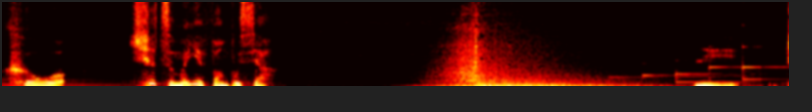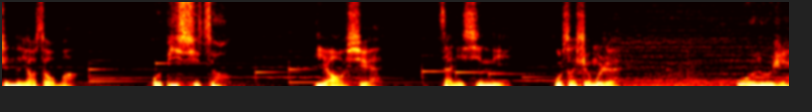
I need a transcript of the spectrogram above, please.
可我却怎么也放不下。你真的要走吗？我必须走。叶傲雪，在你心里，我算什么人？陌路人。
